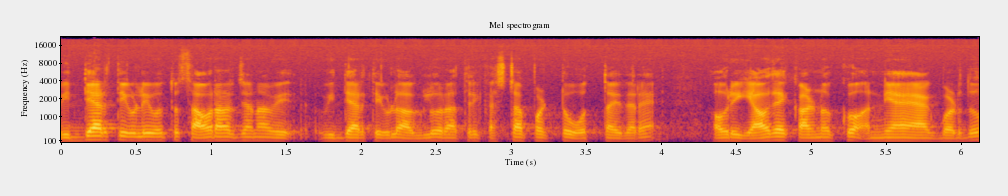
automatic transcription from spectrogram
ವಿದ್ಯಾರ್ಥಿಗಳು ಇವತ್ತು ಸಾವಿರಾರು ಜನ ವಿ- ವಿದ್ಯಾರ್ಥಿಗಳು ಹಗಲು ರಾತ್ರಿ ಕಷ್ಟಪಟ್ಟು ಓದ್ತಾ ಇದ್ದಾರೆ ಅವ್ರಿಗೆ ಯಾವುದೇ ಕಾರಣಕ್ಕೂ ಅನ್ಯಾಯ ಆಗಬಾರ್ದು.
